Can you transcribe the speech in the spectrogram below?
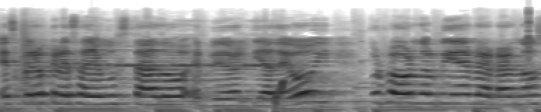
espero que les haya gustado el video del día de hoy. Por favor no olviden regalarnos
